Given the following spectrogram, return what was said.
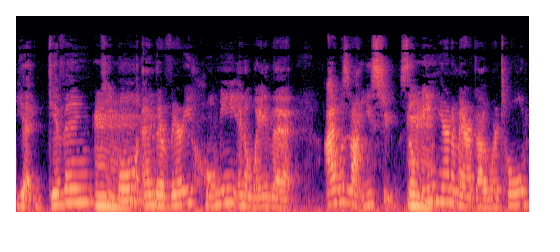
yet giving people mm. and they're very homey in a way that I was not used to. So mm. being here in America, we're told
